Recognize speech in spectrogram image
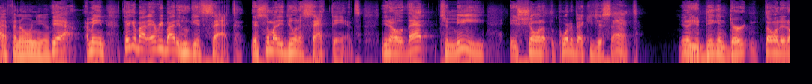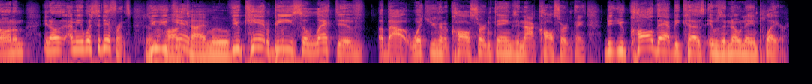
"I effing own you." Yeah. I mean, think about everybody who gets sacked. There's somebody doing a sack dance. You know, that to me is showing up the quarterback you just sacked. You know, you're mm. digging dirt and throwing it on them. You know, I mean, what's the difference? Doing you you can't. You can't be selective about what you're going to call certain things and not call certain things. Did you call that because it was a no-name player?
